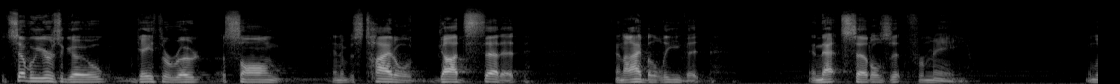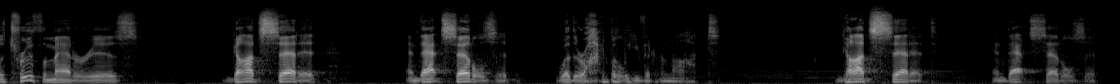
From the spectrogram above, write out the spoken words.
But several years ago, Gaither wrote a song, and it was titled God Said It, and I Believe It, and that settles it for me. The truth of the matter is, God said it, and that settles it whether I believe it or not. God said it, and that settles it.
